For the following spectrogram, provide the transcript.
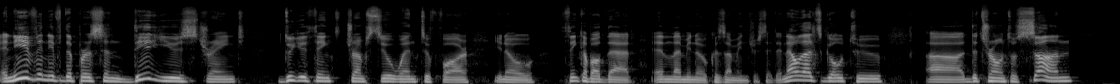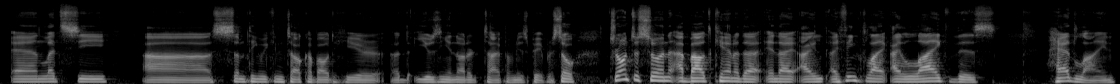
And even if the person did use strength, do you think Trump still went too far? You know, think about that and let me know because I'm interested. And now let's go to uh, the Toronto Sun and let's see uh, something we can talk about here uh, using another type of newspaper. So Toronto Sun about Canada, and I, I, I think like I like this headline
